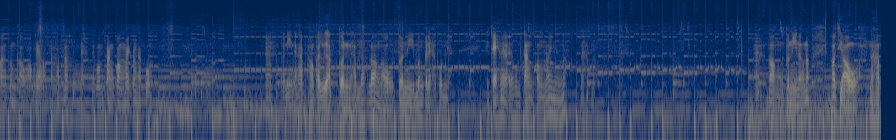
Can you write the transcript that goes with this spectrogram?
บางต้นเขาออกแล้วนะครับเนาะเนี่ยเดี๋ยวผมตั้งกล้องไม้ก่อนครับผม อะตัวนี้นะครับเขาก็เลือกต้นนะครับเนาะลองเอาตัวนี้เบิ่งกันเลยครับผมเนี่ยใกล้ให้หน่อยเดี๋ยวผมตั้งกล้องน้อยหนึงเนาะนะครับเนาะอะลองมือตัวนี้นะครับเนาะเขาจะเอานะครับ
